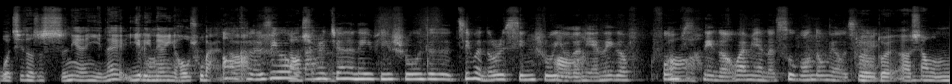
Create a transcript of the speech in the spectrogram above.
我记得是十年以内，一零年以后出版的。哦，可能是因为我当时捐的那一批书，就是基本都是新书，有的连那个封那个外面的塑封都没有拆。对对呃，像我们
